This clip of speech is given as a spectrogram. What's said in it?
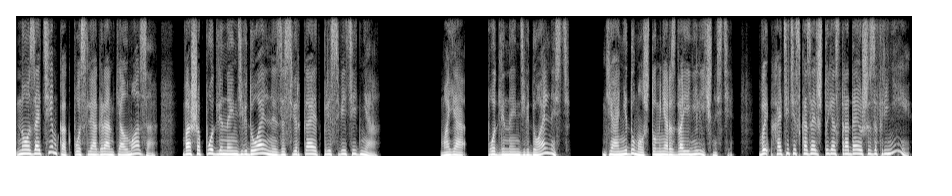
Но затем, как после огранки алмаза, ваша подлинная индивидуальность засверкает при свете дня. Моя подлинная индивидуальность? Я не думал, что у меня раздвоение личности. Вы хотите сказать, что я страдаю шизофренией?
